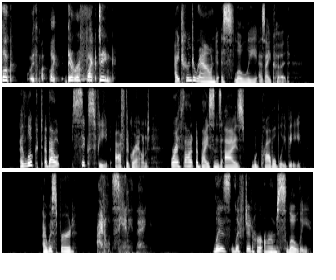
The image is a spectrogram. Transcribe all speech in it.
Look, with my, like they're reflecting. I turned around as slowly as I could. I looked about six feet off the ground, where I thought a bison's eyes would probably be. I whispered, I don't see anything. Liz lifted her arm slowly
